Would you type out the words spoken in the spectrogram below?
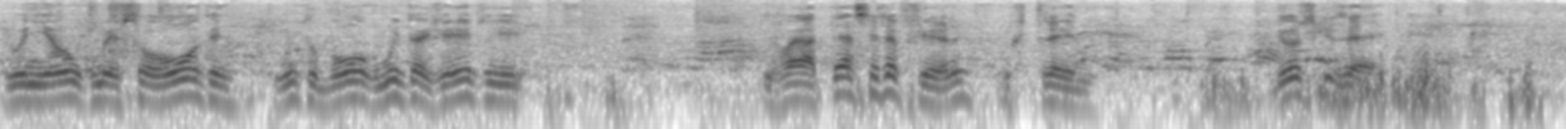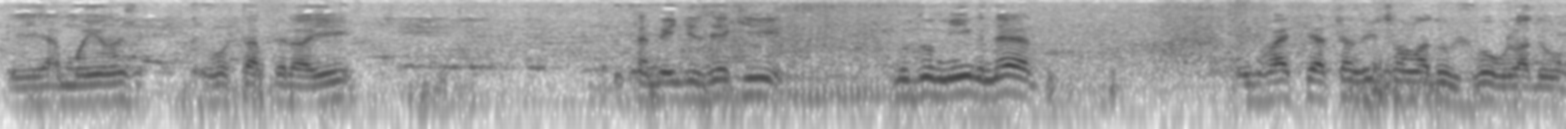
do União começou ontem, muito bom, com muita gente. E, e vai até sexta-feira, né? Os treinos. Deus quiser. E amanhã eu vou estar por aí. E também dizer que no domingo, né? Ele vai ter a transmissão lá do jogo, lá do.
